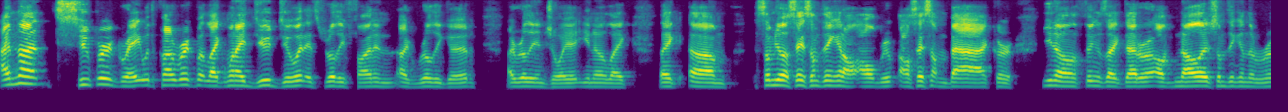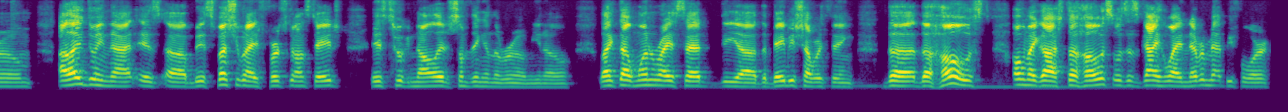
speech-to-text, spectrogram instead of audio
I'm not super great with crowd work, but like when I do do it, it's really fun and like really good. I really enjoy it. You know, like like um somebody will say something and I'll I'll, I'll say something back or you know things like that or I'll acknowledge something in the room. I like doing that is uh especially when I first get on stage is to acknowledge something in the room. You know, like that one where I said the uh the baby shower thing. The the host. Oh my gosh, the host was this guy who I never met before.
